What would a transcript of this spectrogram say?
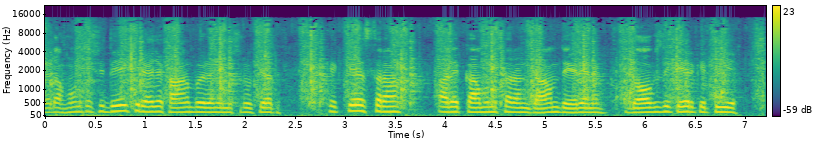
ਜਿਹੜਾ ਹੁਣ ਤੁਸੀਂ ਦੇਖ ਹੀ ਰਹੇ ਜੇ ਖਾਨ ਬੋਰੇ ਦੀ ਮਸਰੂਫੀਅਤ ਕਿ ਕਿਸ ਤਰ੍ਹਾਂ ਆਦੇ ਕੰਮ ਨੂੰ ਸਰ ਅੰਜਾਮ ਦੇ ਰਹੇ ਨੇ। ਡੌਗਸ ਦੀ ਕੇਅਰ ਕੀਤੀ ਹੈ।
